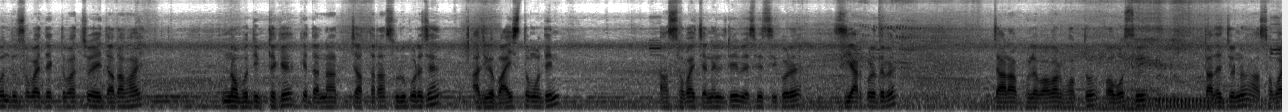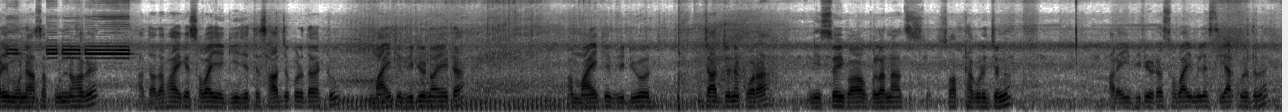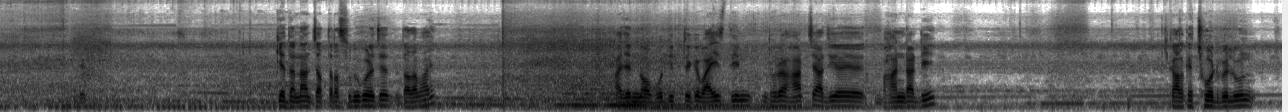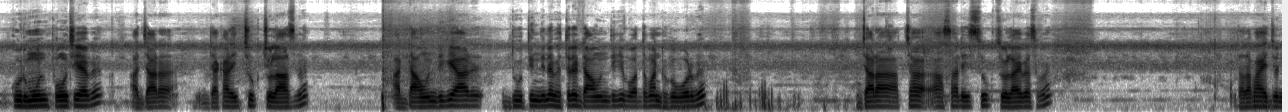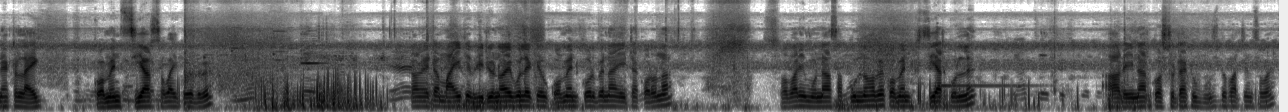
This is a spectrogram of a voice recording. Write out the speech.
বন্ধু সবাই দেখতে পাচ্ছ, এই দাদা ভাই নবদ্বীপ থেকে কেদারনাথ যাত্রা শুরু করেছে। আজকে বাইশতম দিন। আর সবাই চ্যানেলটি বেশি বেশি করে শেয়ার করে দেবে। যারা ভোলে বাবার ভক্ত, অবশ্যই তাদের জন্য আর সবারই মনে আশা পূর্ণ হবে। আর দাদা ভাইকে সবাই এগিয়ে যেতে সাহায্য করে দাও একটু। মাইকে ভিডিও নয় এটা। আর মাইকে ভিডিও যার জন্য করা, নিশ্চয়ই বাবা ভোলানাথ সব ঠাকুরের জন্য। আর এই ভিডিওটা সবাই মিলে শেয়ার করে দেবে। কেদারনাথ যাত্রা শুরু করেছে দাদা ভাই আজ নবদ্বীপ থেকে বাইশ দিন ধরে হাঁটছে আজকে ভান্ডারডি। কালকে ছোট বেলুন, কুরমুন পৌঁছে যাবে আর যারা দেখার ইচ্ছুক চলে আসবে। আর ডাউন দিকে আর দু তিন দিনের ভেতরে ডাউন দিকে বর্ধমান ঢুকে পড়বে। যারা আচ্ছা আসার ইচ্ছুক চলে আসবে সবাই। দাদা ভাইয়ের জন্য একটা লাইক কমেন্ট শেয়ার সবাই করে দেবে। কারণ এটা মাইকে ভিডিও নয় বলে কেউ কমেন্ট করবে না, এটা করো না। সবারই মনে আশা পূর্ণ হবে কমেন্ট শেয়ার করলে। আর এনার কষ্টটা একটু বুঝতে পারছেন সবাই।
